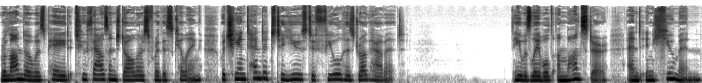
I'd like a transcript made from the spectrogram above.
Rolando was paid $2,000 for this killing, which he intended to use to fuel his drug habit. He was labeled a monster and inhuman.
